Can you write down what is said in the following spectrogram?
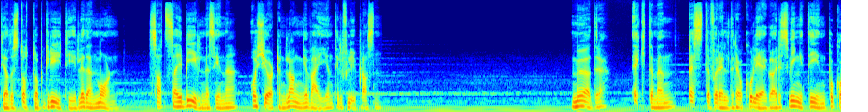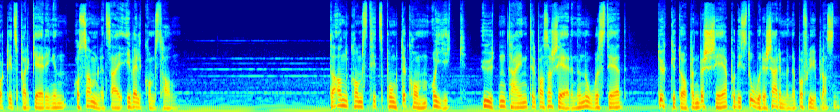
De hadde stått opp grytidlig den morgenen, satt seg i bilene sine og kjørt den lange veien til flyplassen. Mødre, ektemenn, besteforeldre og kollegaer svingte inn på korttidsparkeringen og samlet seg i velkomsthallen. Da ankomsttidspunktet kom og gikk, uten tegn til passasjerene noe sted, dukket det opp en beskjed på de store skjermene på flyplassen.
